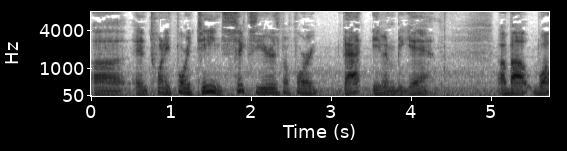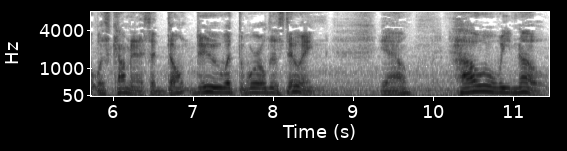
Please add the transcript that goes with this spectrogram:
uh, in 2014, six years before that even began, about what was coming. I said, don't do what the world is doing. You know, how will we know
